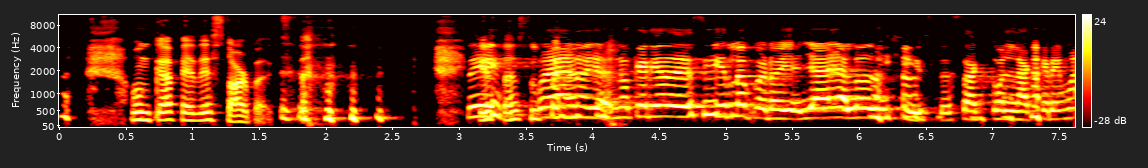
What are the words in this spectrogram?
un café de Starbucks. Sí, bueno, ya, no quería decirlo, pero ya, ya lo dijiste, o sea, con la crema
